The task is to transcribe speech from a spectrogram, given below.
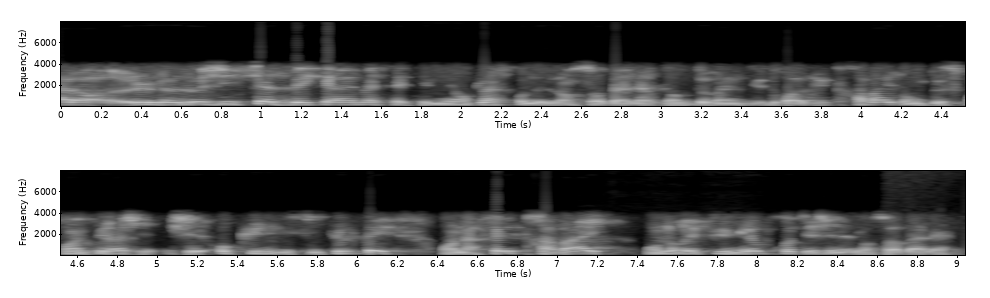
Alors, le logiciel BKMS a été mis en place pour les lanceurs d'alerte dans le domaine du droit du travail. Donc, de ce point de vue-là, j'ai aucune difficulté. On a fait le travail. On aurait pu mieux protéger les lanceurs d'alerte.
